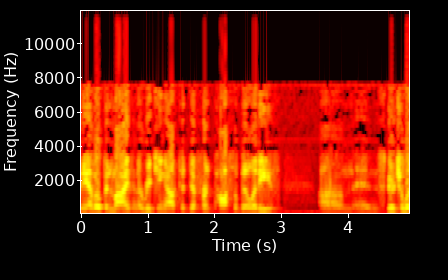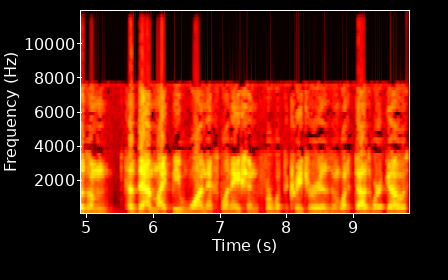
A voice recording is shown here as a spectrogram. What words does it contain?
they have open minds and they're reaching out to different possibilities. Um, and spiritualism to them might be one explanation for what the creature is and what it does, where it goes.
